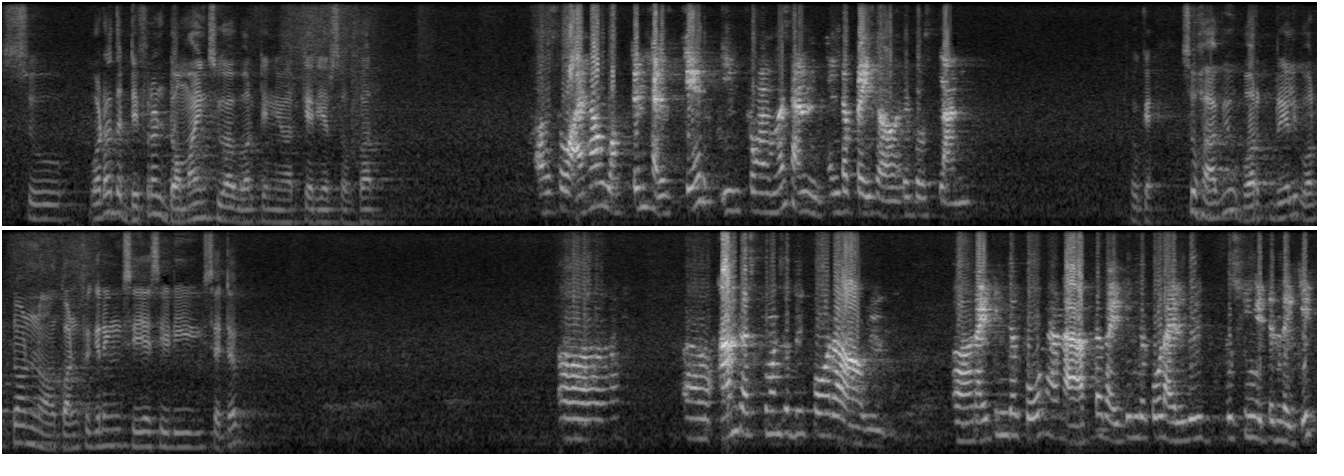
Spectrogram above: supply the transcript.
So, what are the different domains you have worked in your career so far? Uh, so I have worked in healthcare, e-commerce, and enterprise uh, resource planning. Okay. So, have you worked really worked on uh, configuring CI/CD setup? Uh, uh, I'm responsible for um, uh, writing the code and after writing the code, I'll be pushing it in the Git.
